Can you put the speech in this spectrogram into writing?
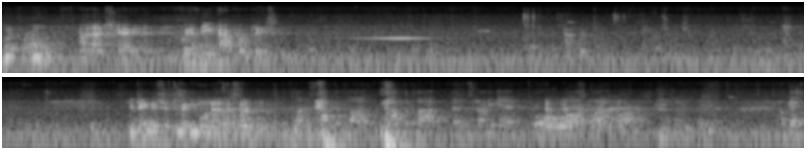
What a crown. I know, it's scary. Can we have the PowerPoint, please? PowerPoint? You're doing this just to make me more nervous, aren't you? Stop the clock, stop the clock, let him start again. Okay,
